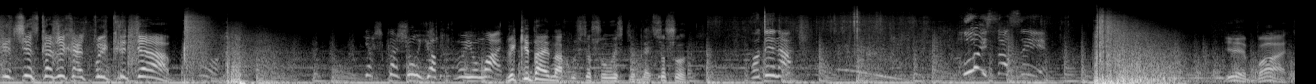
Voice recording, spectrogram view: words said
Кричи, скажи, хай з прикриттям! Я ж кажу, йоб твою мать! Викидай нахуй все, що лишнє, блядь, все, що. Година! Хуй соси! Єбать.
